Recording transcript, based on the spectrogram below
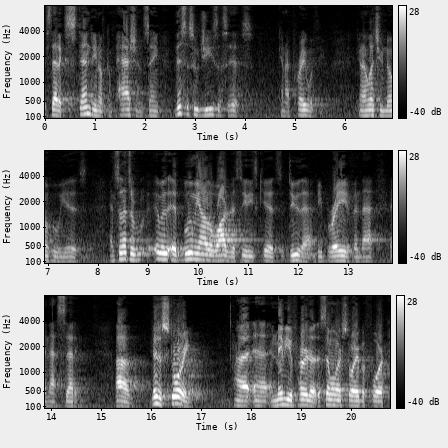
It's that extending of compassion, saying, This is who Jesus is. Can I pray with you? Can I let you know who he is? And so that's a, it, was, it blew me out of the water to see these kids do that and be brave in that, in that setting. Uh, there's a story, uh, and maybe you've heard a, a, similar story before,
